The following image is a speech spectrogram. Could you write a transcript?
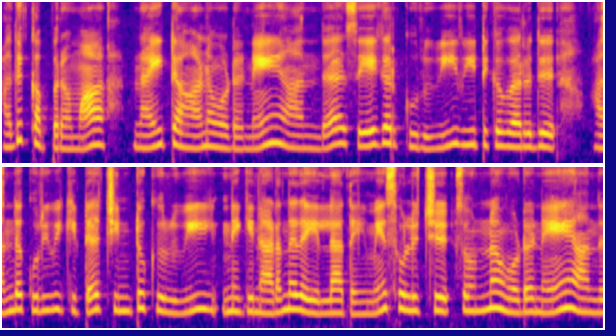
அதுக்கப்புறமா நைட்டு ஆன உடனே அந்த சேகர் குருவி வீட்டுக்கு வருது. அந்த குருவிக்கிட்ட சிண்டு குருவி இன்னைக்கு நடந்ததை எல்லாத்தையுமே சொல்லுச்சு. சொன்ன உடனே அந்த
